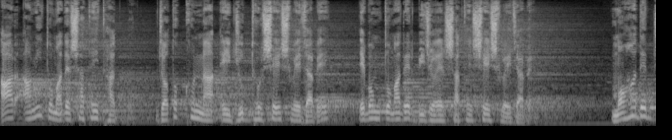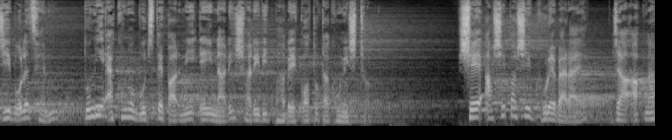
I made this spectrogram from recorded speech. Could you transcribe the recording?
আর আমি তোমাদের সাথেই থাকব। যতক্ষণ না এই যুদ্ধ শেষ হয়ে যাবে এবং তোমাদের বিজয়ের সাথে শেষ হয়ে যাবে। মহাদেবজি বলেছেন, তুমি এখনও বুঝতে পারনি এই নারী শারীরিকভাবে কতটা ঘনিষ্ঠ। সে আশেপাশে ঘুরে বেড়ায়, যা আপনার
